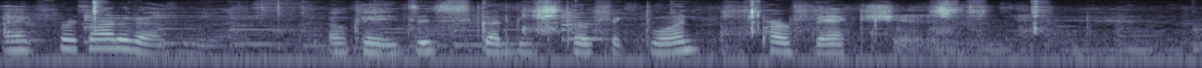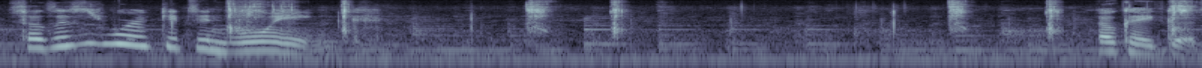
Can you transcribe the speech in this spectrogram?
I forgot about that. Okay, this is gonna be perfect one. Perfection. So this is where it gets annoying. Okay, good.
